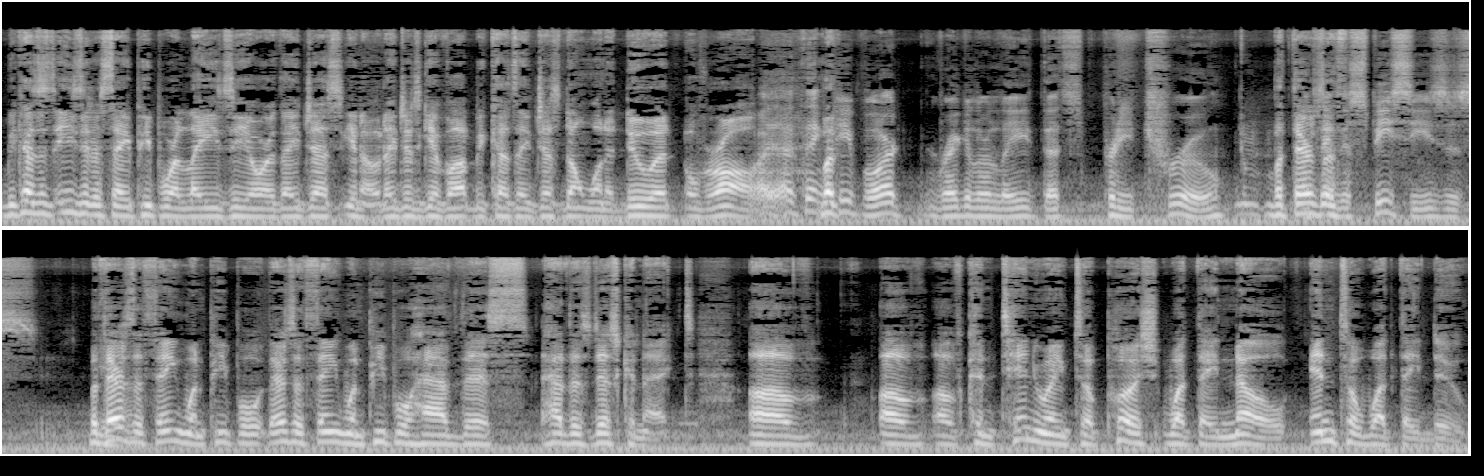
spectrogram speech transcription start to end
because it's easy to say people are lazy or they just you know they just give up because they just don't want to do it overall. I I think but people are regularly. That's pretty true. but there's a the species is. But there's know, a thing when people there's a thing when people have this have this disconnect of of of continuing to push what they know into what they do.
